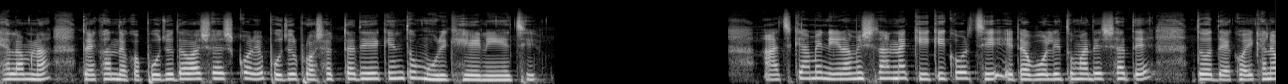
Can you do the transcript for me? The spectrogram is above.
খেলাম না। তো এখন দেখো, পুজো দেওয়া শেষ করে পুজোর প্রসাদটা দিয়ে কিন্তু মুড়ি খেয়ে নিয়েছি। আজকে আমি নিরামিষ রান্না কী কী করছি এটা বলি তোমাদের সাথে। তো দেখো, এখানে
